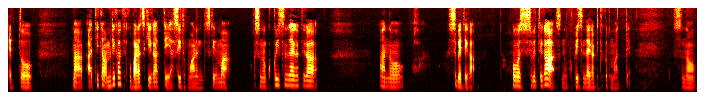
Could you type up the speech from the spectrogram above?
えっと、まあ、って言ってもアメリカは結構ばらつきがあって安いとこもあるんですけど、まあ、その国立の大学があの、すべてが、ほぼすべてが、その国立の大学ってこともあって、その、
